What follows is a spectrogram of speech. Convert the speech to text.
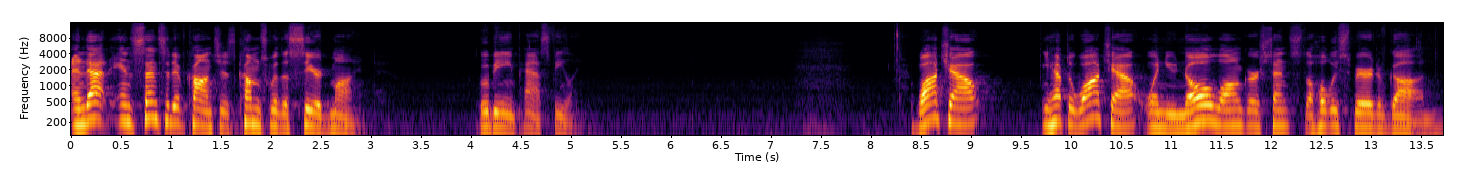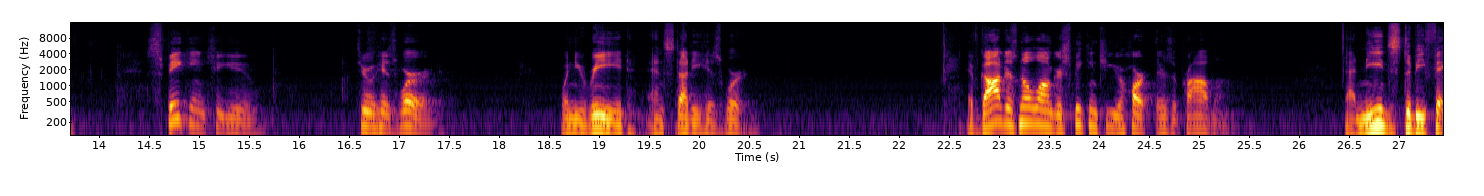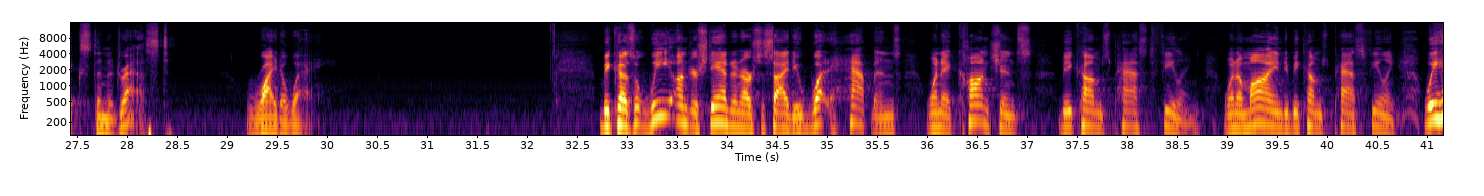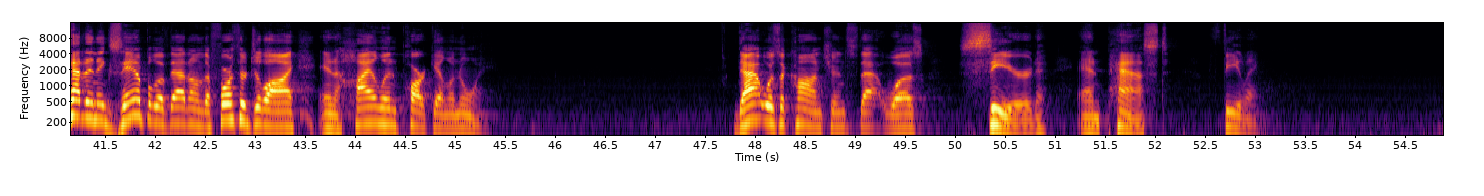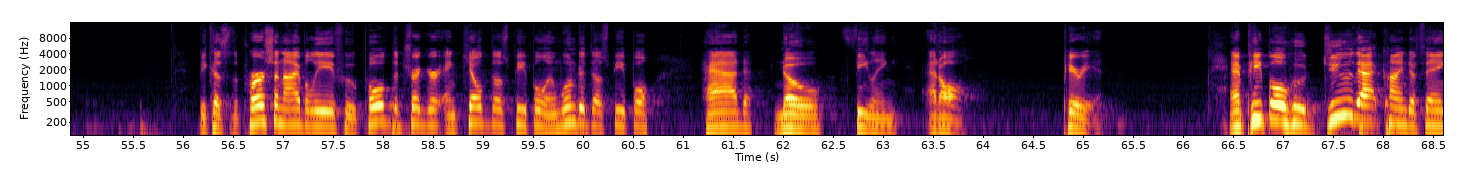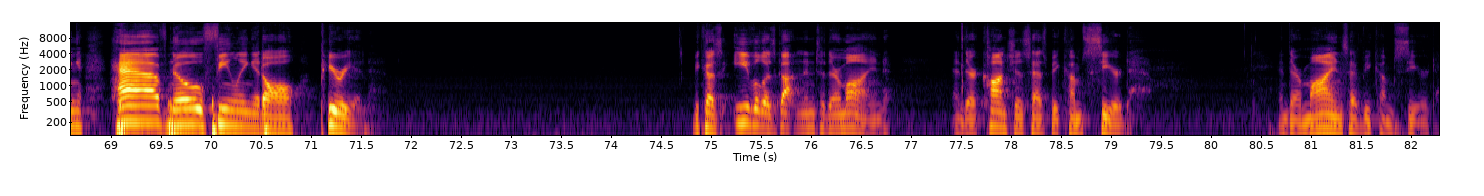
and that insensitive conscience comes with a seared mind, who being past feeling. Watch out. You have to watch out when you no longer sense the Holy Spirit of God speaking to you through His Word when you read and study His Word. If God is no longer speaking to your heart, there's a problem that needs to be fixed and addressed right away. Because we understand in our society what happens when a conscience becomes past feeling, when a mind becomes past feeling. We had an example of that on the 4th of July in Highland Park, Illinois. That was a conscience that was seared and past feeling. Because the person, I believe, who pulled the trigger and killed those people and wounded those people had no feeling at all. Period. And people who do that kind of thing have no feeling at all, period. Because evil has gotten into their mind and their conscience has become seared. And their minds have become seared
